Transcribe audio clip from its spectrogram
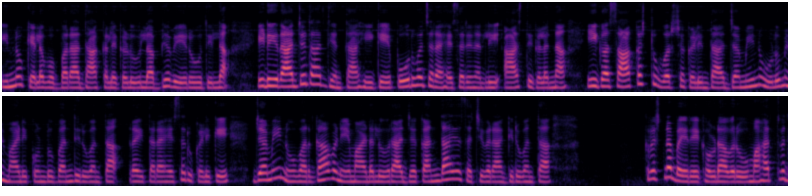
ಇನ್ನು ಕೆಲವೊಬ್ಬರ ದಾಖಲೆಗಳು ಲಭ್ಯವೇ ಇರುವುದಿಲ್ಲ. ಇಡೀ ರಾಜ್ಯದಾದ್ಯಂತ ಹೀಗೆ ಪೂರ್ವಜರ ಹೆಸರಿನಲ್ಲಿ ಆಸ್ತಿಗಳನ್ನು ಈಗ ಸಾಕಷ್ಟು ವರ್ಷಗಳಿಂದ ಜಮೀನು ಉಳುಮೆ ಮಾಡಿಕೊಂಡು ಬಂದಿರುವಂಥ ರೈತರ ಹೆಸರುಗಳಿಗೆ ಜಮೀನು ವರ್ಗಾವಣೆ ಮಾಡಲು ರಾಜ್ಯ ಕಂದಾಯ ಸಚಿವರಾಗಿರುವಂಥ ಕೃಷ್ಣ ಬೈರೇಗೌಡ ಅವರು ಮಹತ್ವದ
